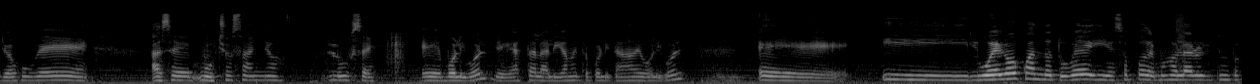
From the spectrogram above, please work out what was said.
Yo jugué hace muchos años, luce, eh, voleibol. Llegué hasta la Liga Metropolitana de Voleibol. Eh, y luego cuando tuve, y eso podemos hablar un, po-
